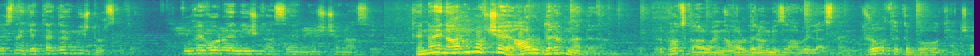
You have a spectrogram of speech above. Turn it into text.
տեսնենք հետագայում ինչ դուրս կգա։ Ուղևորներն ինչ կասեն, ինչ չեն ասի։ Գնային առումով չէ, 100 դրամն է դա։ Ոնց կարող են 100 դրամից ավելացնել։ Ժողովուրդը կբողոքեն, չէ։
